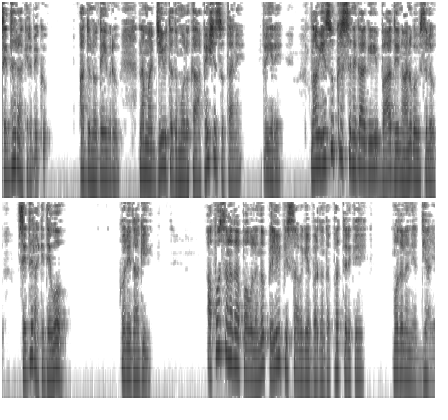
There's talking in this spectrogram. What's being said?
ಸಿದ್ಧರಾಗಿರಬೇಕು. ಅದನ್ನು ದೇವರು ನಮ್ಮ ಜೀವಿತದ ಮೂಲಕ ಅಪೇಕ್ಷಿಸುತ್ತಾನೆ. ಪ್ರಿಯರೇ, ನಾವು ಯೇಸು ಕ್ರಿಸ್ತನಿಗಾಗಿ ಬಾಧೆಯನ್ನು ಅನುಭವಿಸಲು ಸಿದ್ಧರಾಗಿದ್ದೇವೋ? ಕೊನೆಯದಾಗಿ ಅಪೋಸನದ ಪಾವಲನ್ನು ಪಿಲಿಪಿಸಾವಿಗೆ ಬರೆದಂತ ಪತ್ರಿಕೆ ಮೊದಲನೇ ಅಧ್ಯಾಯ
